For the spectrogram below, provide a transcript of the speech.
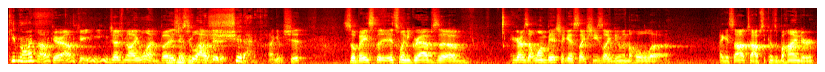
keep going. I don't care. I don't care. You, can- you can judge me all you want, but it's just cool how it did it. Shit out of me. I don't give a shit. So basically, it's when he grabs um he grabs that one bitch. I guess like she's like doing the whole uh I guess autopsy. Comes behind her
